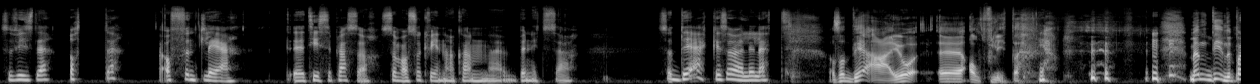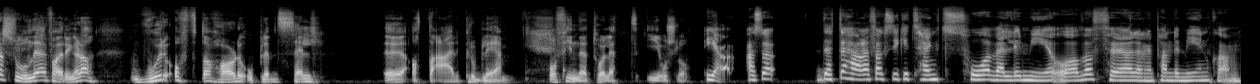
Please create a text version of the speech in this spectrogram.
så finnes det åtte offentlige eh, tisseplasser som også kvinner kan eh, benytte seg av. Så det er ikke så veldig lett. Altså, det er jo eh, altfor lite. Ja. Men dine personlige erfaringer, da. Hvor ofte har du opplevd selv eh, at det er et problem å finne et toalett i Oslo? Ja, altså dette har jeg faktisk ikke tenkt så veldig mye over før denne pandemien kom.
